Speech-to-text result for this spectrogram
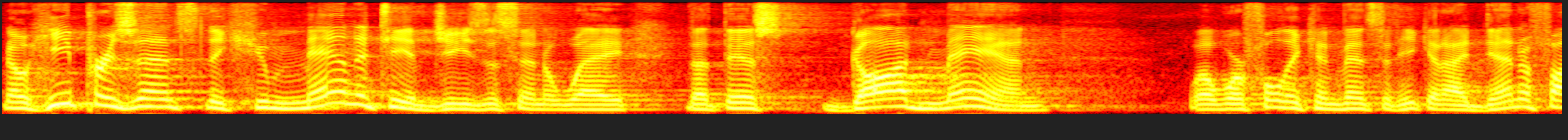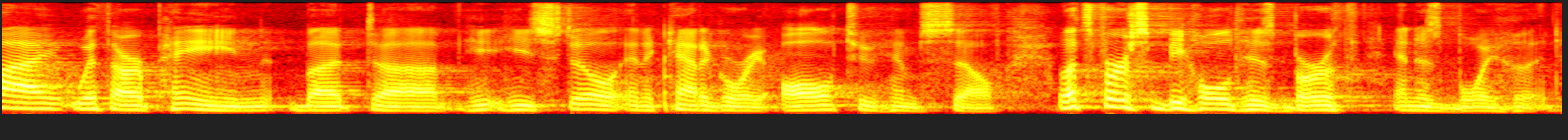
No, he presents the humanity of Jesus in a way that this God man well, we're fully convinced that he can identify with our pain, but uh, he, he's still in a category all to himself. Let's first behold his birth and his boyhood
